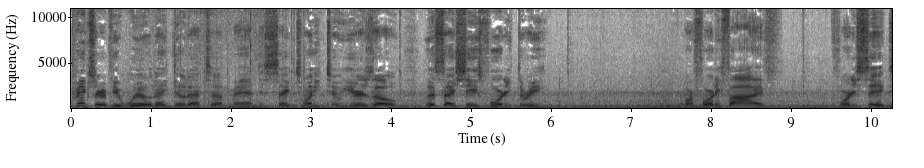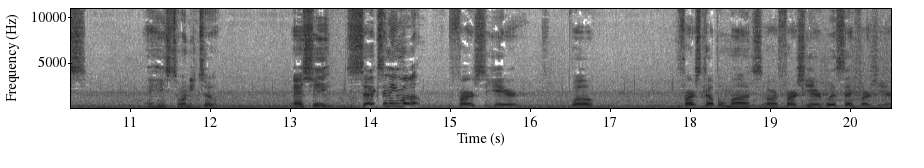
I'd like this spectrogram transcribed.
picture, if you will, they do that to a man to say 22 years old. Let's say she's 43 or 45, 46, and he's 22. And she sexing him up first year, well, first couple months or first year, we'll say first year.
